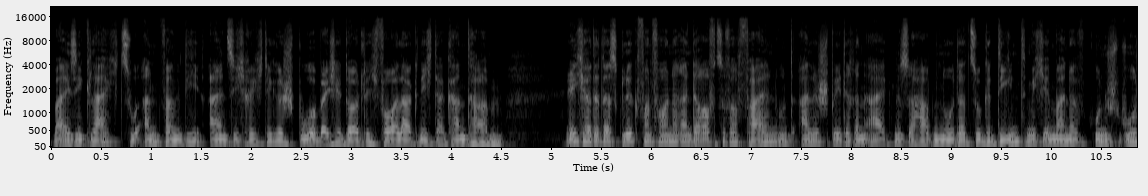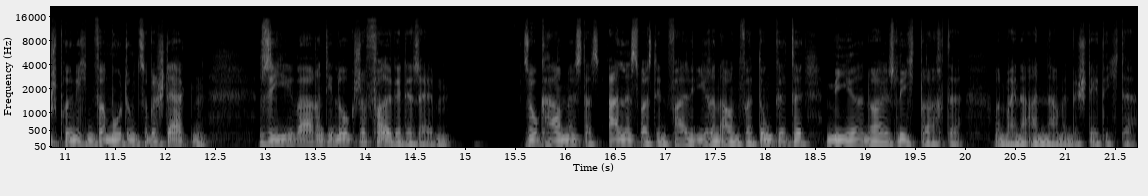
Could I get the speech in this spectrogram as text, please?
weil Sie gleich zu Anfang die einzig richtige Spur, welche deutlich vorlag, nicht erkannt haben. Ich hatte das Glück, von vornherein darauf zu verfallen, und alle späteren Ereignisse haben nur dazu gedient, mich in meiner ursprünglichen Vermutung zu bestärken. Sie waren die logische Folge derselben. So kam es, dass alles, was den Fall in Ihren Augen verdunkelte, mir neues Licht brachte und meine Annahmen bestätigte.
